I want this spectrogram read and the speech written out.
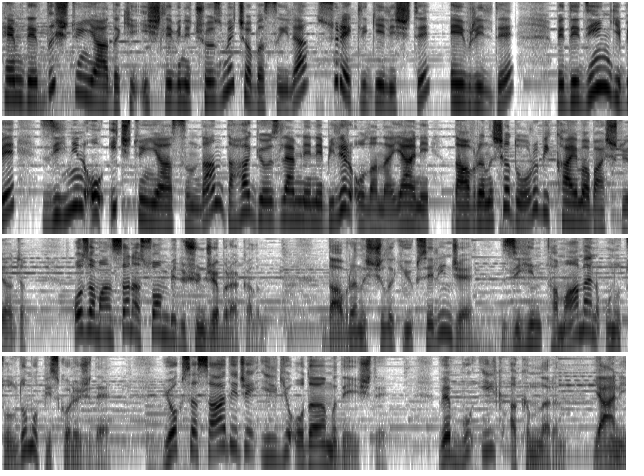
hem de dış dünyadaki işlevini çözme çabasıyla sürekli gelişti, evrildi ve dediğin gibi zihnin o iç dünyasından daha gözlemlenebilir olana yani davranışa doğru bir kayma başlıyordu. O zaman sana son bir düşünce bırakalım. Davranışçılık yükselince zihin tamamen unutuldu mu psikolojide? Yoksa sadece ilgi odağı mı değişti? Ve bu ilk akımların yani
